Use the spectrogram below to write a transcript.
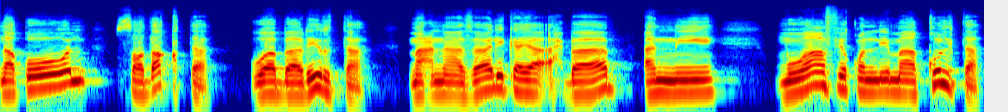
نقول صدقت وبررت. معنى ذلك يا أحباب أني موافق لما قلت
